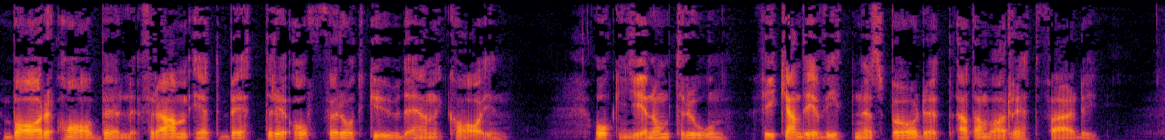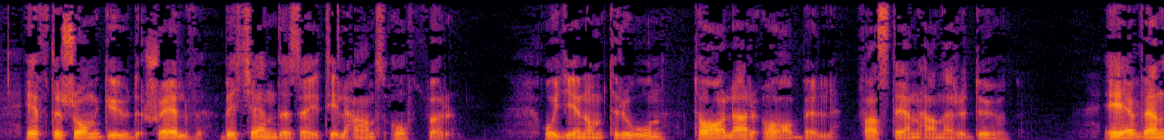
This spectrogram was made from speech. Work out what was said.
bar Abel fram ett bättre offer åt Gud än Kain. Och genom tron fick han det vittnesbördet att han var rättfärdig eftersom Gud själv bekände sig till hans offer. Och genom tron talar Abel fastän han är död. Även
